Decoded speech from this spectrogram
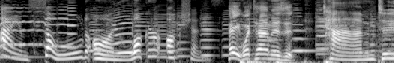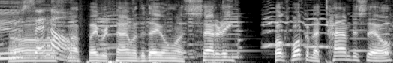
I am sold on Walker Auctions Hey, what time is it? time to Oh, sell It's my favorite time of the day on a Saturday. Folks, welcome to Time to Sell.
